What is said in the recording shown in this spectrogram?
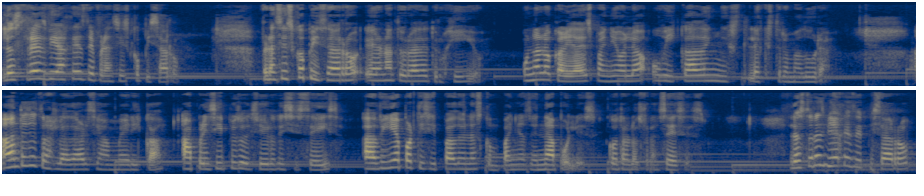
Los tres viajes de Francisco Pizarro. Francisco Pizarro era natural de Trujillo, una localidad española ubicada en la Extremadura. Antes de trasladarse a América, a principios del siglo XVI, había participado en las campañas de Nápoles contra los franceses. Los tres viajes de Pizarro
